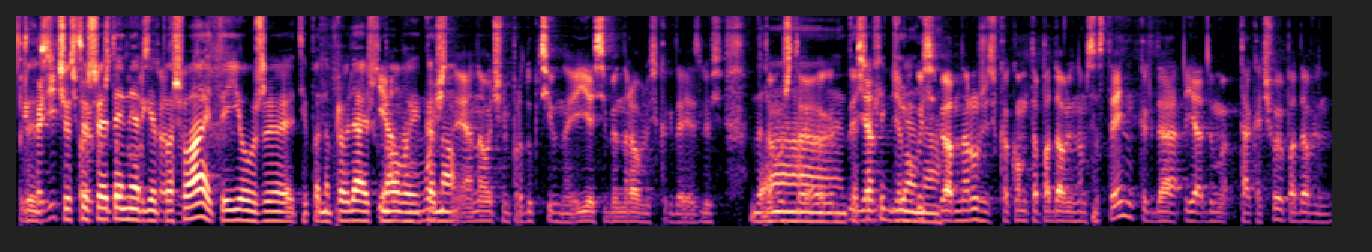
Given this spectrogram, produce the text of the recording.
приходить... Чувствуешь, что эта энергия пошла, и ты ее уже, типа, направляешь в новый она мощная, канал. И она очень продуктивная, и я себе нравлюсь, когда я злюсь. Да, потому что я, я могу себя обнаружить в каком-то подавленном состоянии, когда я думаю, так, а чего я подавлен?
